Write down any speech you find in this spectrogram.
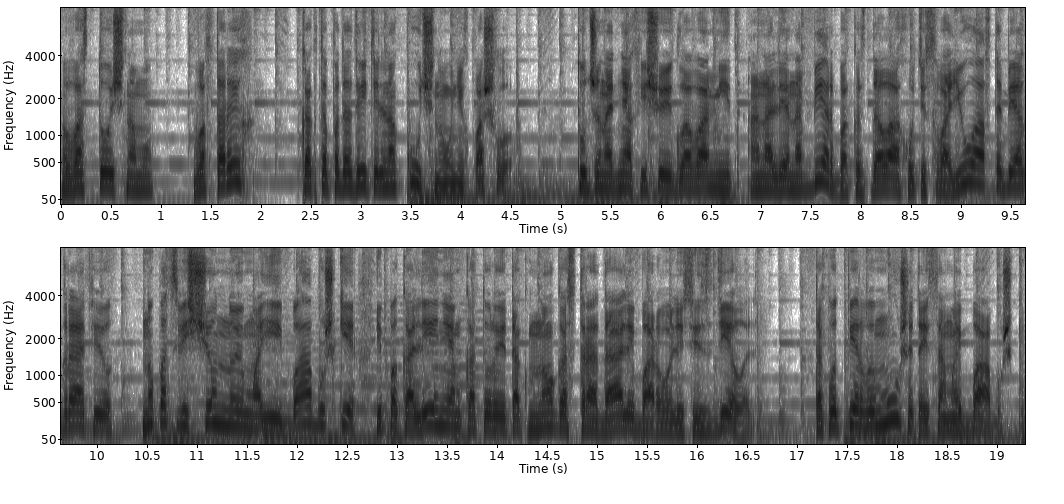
восточному. Во-вторых, как-то подозрительно кучно у них пошло. Тут же на днях еще и глава МИД Аналена Бербак издала хоть и свою автобиографию, но посвященную моей бабушке и поколениям, которые так много страдали, боролись и сделали. Так вот, первый муж этой самой бабушки,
